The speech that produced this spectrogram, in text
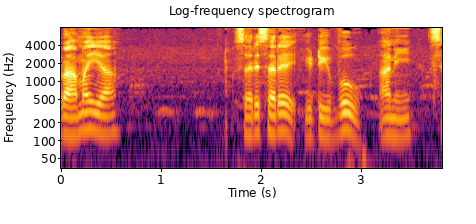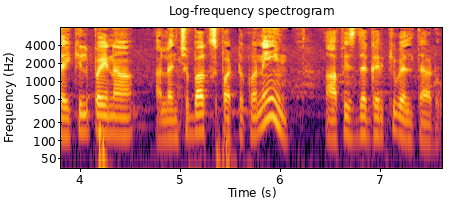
రామయ్య సరే సరే ఇటు ఇవ్వు అని సైకిల్ పైన ఆ లంచ్ బాక్స్ పట్టుకొని ఆఫీస్ దగ్గరికి వెళ్తాడు.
